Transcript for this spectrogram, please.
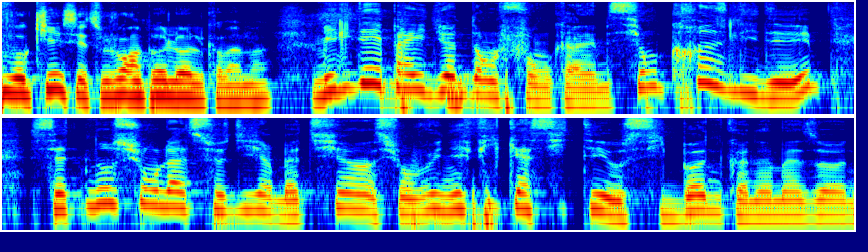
Vauquier, c'est toujours un peu lol quand même. hein. mais l'idée n'est pas idiote dans le fond quand même. Si on creuse l'idée, cette notion-là de se dire, bah tiens, si on veut une efficacité aussi bonne qu'un Amazon,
